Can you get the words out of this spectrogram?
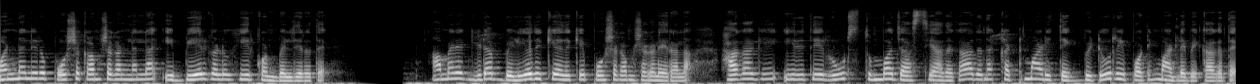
ಮಣ್ಣಲ್ಲಿರೋ ಪೋಷಕಾಂಶಗಳನ್ನೆಲ್ಲ ಈ ಬೇರುಗಳು ಹೀರ್ಕೊಂಡು ಬೆಳೆದಿರುತ್ತೆ. ಆಮೇಲೆ ಗಿಡ ಬೆಳೆಯೋದಕ್ಕೆ ಅದಕ್ಕೆ ಪೋಷಕಾಂಶಗಳೇ ಇರಲ್ಲ. ಹಾಗಾಗಿ ಈ ರೀತಿ ರೂಟ್ಸ್ ತುಂಬ ಜಾಸ್ತಿ ಆದಾಗ ಅದನ್ನು ಕಟ್ ಮಾಡಿ ತೆಗೆದ್ಬಿಟ್ಟು ರೀಪಾಟಿಂಗ್ ಮಾಡಲೇಬೇಕಾಗತ್ತೆ.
